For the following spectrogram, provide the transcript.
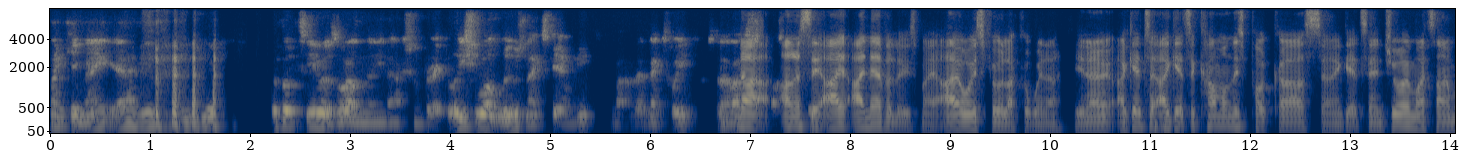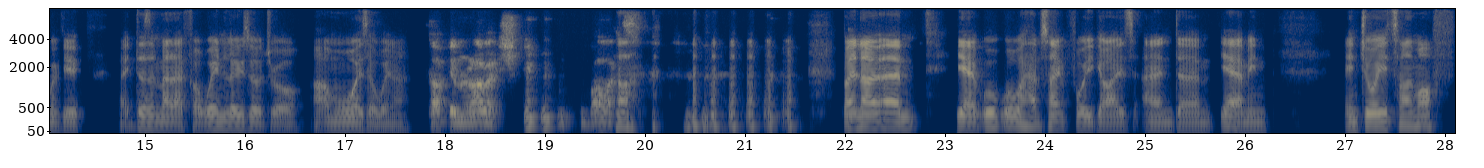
Thank you, mate. Yeah, you, you, good luck to you as well in the international break. At least you won't lose next game eh? week, next week. So no, that's honestly, I, I never lose, mate. I always feel like a winner. You know, I get to I get to come on this podcast and I get to enjoy my time with you. It doesn't matter if I win, lose, or draw. I'm always a winner. Talking rubbish, bollocks. but no, um, yeah, we'll we'll have something for you guys, and um, yeah, I mean, enjoy your time off,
